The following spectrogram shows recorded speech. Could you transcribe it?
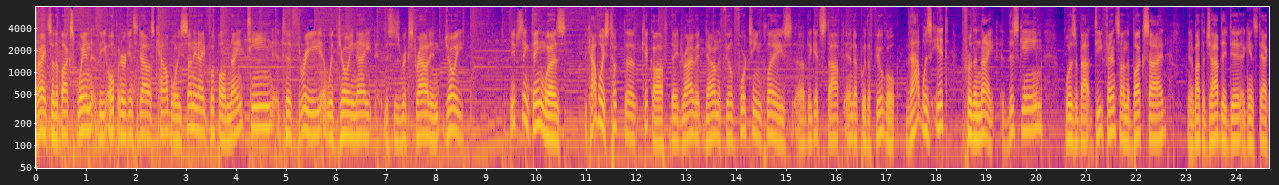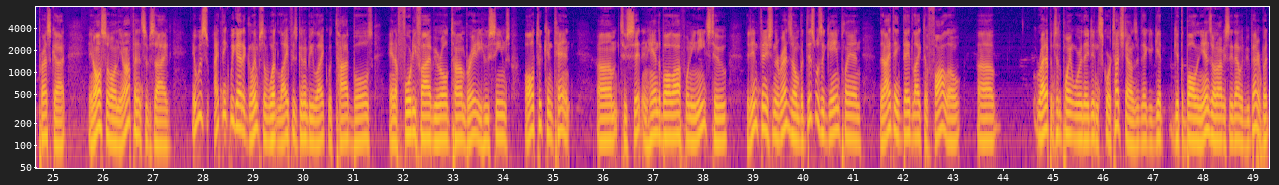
All right, so the Bucks win the opener against the Dallas Cowboys. Sunday night football, nineteen to three, with Joey Knight. This is Rick Stroud and Joey. The interesting thing was the Cowboys took the kickoff. They drive it down the field, fourteen plays. Uh, they get stopped, end up with a field goal. That was it for the night. This game was about defense on the Bucks side and about the job they did against Dak Prescott, and also on the offensive side it was I think we got a glimpse of what life is going to be like with Todd Bowles and a 45 year old Tom Brady who seems all too content um, to sit and hand the ball off when he needs to. They didn't finish in the red zone, but this was a game plan that I think they'd like to follow. Uh, right up until the point where they didn't score touchdowns. If they could get get the ball in the end zone, obviously that would be better. But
